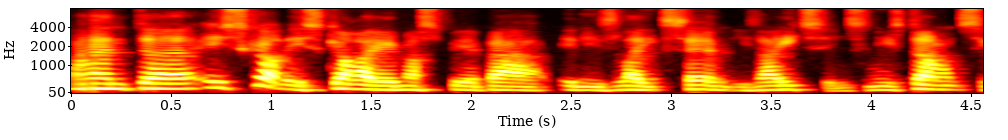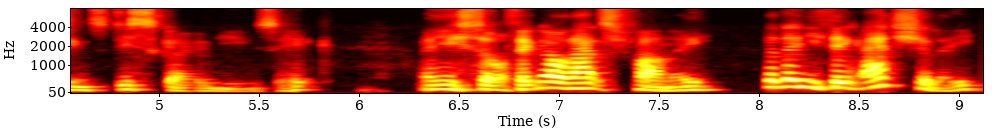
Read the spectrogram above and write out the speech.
And uh, it's got this guy who must be about in his late 70s, 80s, and he's dancing to disco music. And you sort of think, oh, that's funny. But then you think, actually,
